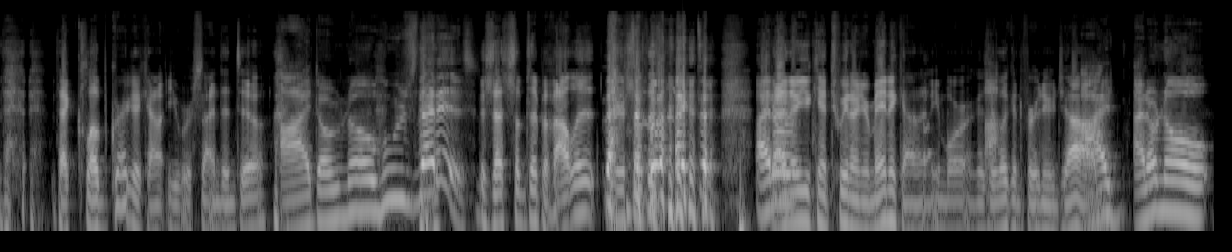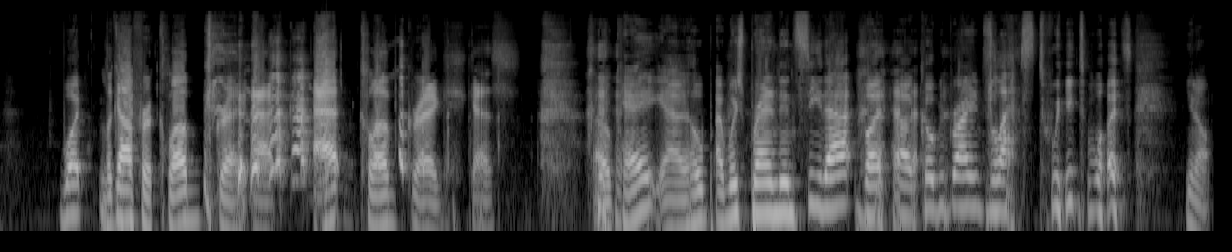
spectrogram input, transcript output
that club Greg account you were signed into? I don't know whose that is. Is that some type of outlet or something? I, don't, I I don't. know you can't tweet on your main account anymore because you're looking for a new job. I I don't know what. Look out for Club Greg at, at Club Greg. Guess. Okay, yeah. I hope I wish Brandon didn't see that, but uh, Kobe Bryant's last tweet was, you know,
